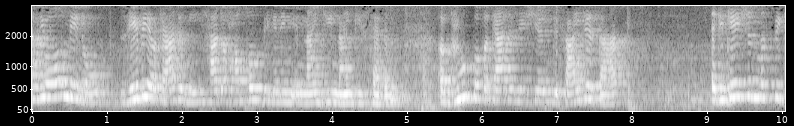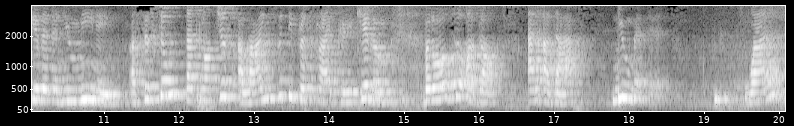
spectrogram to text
As you all may know, Xavier Academy had a humble beginning in 1997. A group of academicians decided that Education must be given a new meaning, a system that not just aligns with the prescribed curriculum, but also adopts and adapts new methods. While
